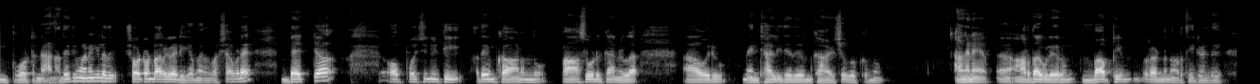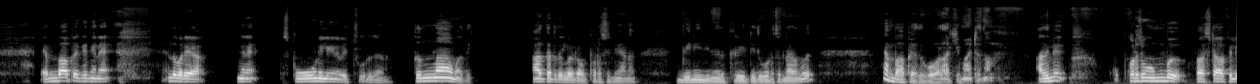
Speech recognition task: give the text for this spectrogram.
ഇമ്പോർട്ടന്റ് ആണ്. അദ്ദേഹത്തിന് വേണമെങ്കിൽ അത് ഷോർട്ട് ഓൺ ടാർഗറ്റ് അടിക്കാൻ അടിക്കാമായിരുന്നു. പക്ഷേ അവിടെ ബെറ്റർ ഓപ്പർച്യൂണിറ്റി അദ്ദേഹം കാണുന്നു. പാസ് കൊടുക്കാനുള്ള ആ ഒരു മെന്റാലിറ്റി അദ്ദേഹം കാഴ്ചവെക്കുന്നു. അങ്ങനെ ആർദാ ഗുലേറും എംബാപ്പയും റണ്ണ് നടത്തിയിട്ടുണ്ട്. എംബാപ്പയ്ക്ക് ഇങ്ങനെ എന്താ പറയുക ഇങ്ങനെ സ്പൂണിൽ ഇങ്ങനെ വെച്ച് കൊടുക്കുകയാണ്. തിന്നാൽ മതി. അത്തരത്തിലുള്ള ഒരു ഓപ്പർച്യൂണിറ്റിയാണ് വിനി ജൂനിയർ ക്രിയേറ്റ് ചെയ്ത് കൊടുത്തിട്ടുണ്ടായിരുന്നത്. എംബാപ്പ അത് ഗോളാക്കി മാറ്റുന്നു. അതിന് കുറച്ച് മുമ്പ് ഫസ്റ്റ് ഹാഫിൽ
